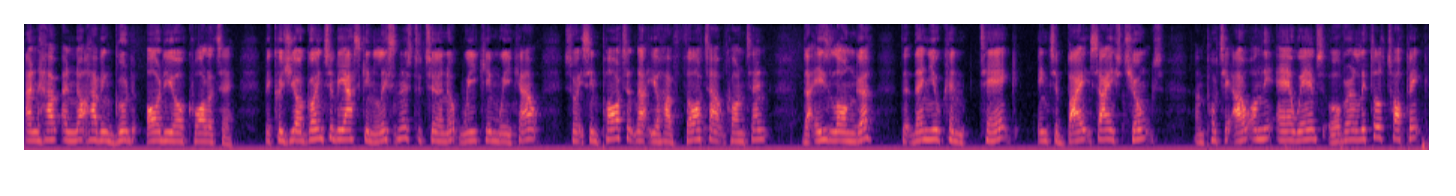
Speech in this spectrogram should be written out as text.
and and not having good audio quality because you're going to be asking listeners to turn up week in week out so it's important that you have thought out content that is longer that then you can take into bite-sized chunks and put it out on the airwaves over a little topic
